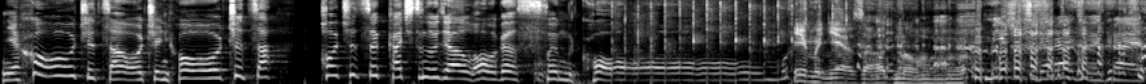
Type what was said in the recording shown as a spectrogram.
Мне хочется, очень хочется, хочется качественного диалога с сынком. И мне заодно. Миша, у тебя радио играет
